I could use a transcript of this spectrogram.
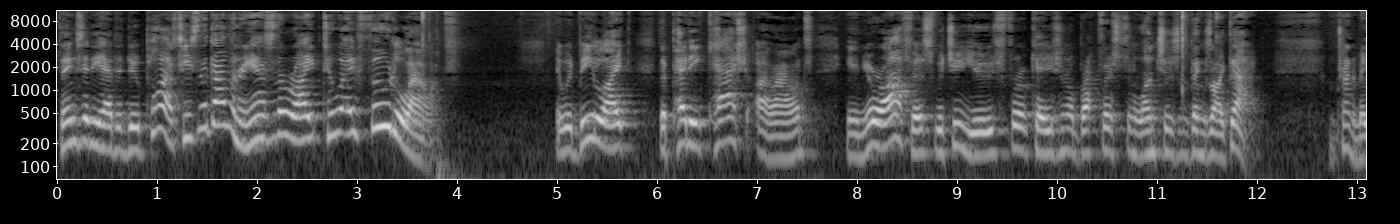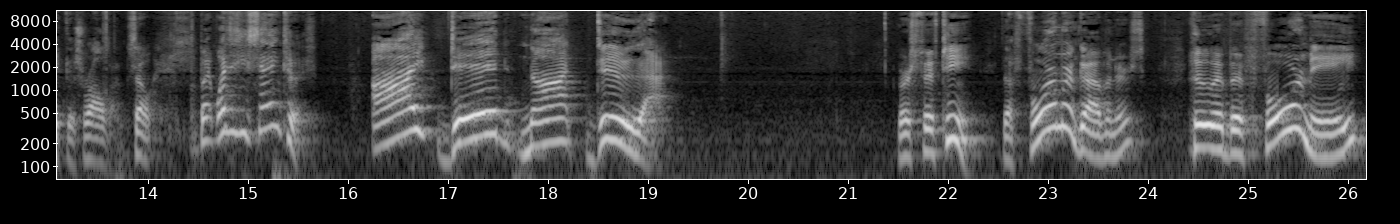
things that he had to do. Plus, he's the governor. He has the right to a food allowance. It would be like the petty cash allowance in your office, which you use for occasional breakfasts and lunches and things like that. I'm trying to make this relevant. So, but what is he saying to us? I did not do that. Verse 15 The former governors who were before me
